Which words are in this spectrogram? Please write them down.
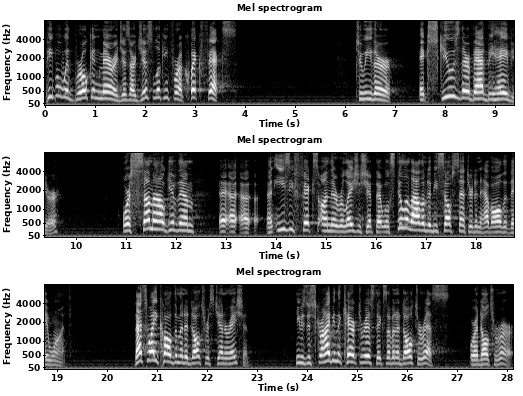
people with broken marriages are just looking for a quick fix to either excuse their bad behavior or somehow give them a, a, an easy fix on their relationship that will still allow them to be self centered and have all that they want. That's why he called them an adulterous generation. He was describing the characteristics of an adulteress or adulterer.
